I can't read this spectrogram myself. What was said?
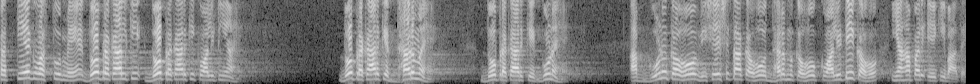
प्रत्येक वस्तु में दो प्रकार की, दो प्रकार की क्वालिटियाँ हैं। दो प्रकार के धर्म हैं, दो प्रकार के गुण हैं। आप गुण कहो, विशेषता कहो, धर्म कहो, क्वालिटी कहो, यहाँ पर एक ही बात है।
